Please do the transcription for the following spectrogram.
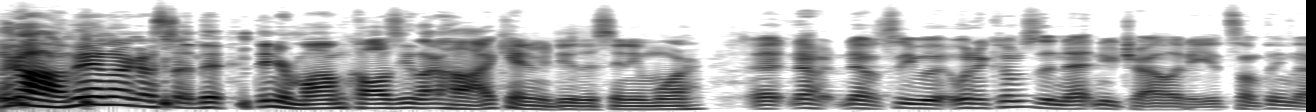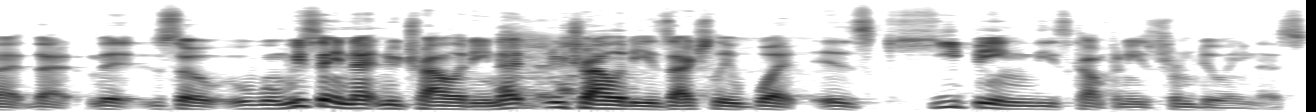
Like oh man, I gotta start. Then then your mom calls you like, oh, I can't even do this anymore. Uh, no, no. See, when it comes to net neutrality, it's something that that- so when we say net neutrality, net neutrality is actually what is keeping these companies from doing this.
